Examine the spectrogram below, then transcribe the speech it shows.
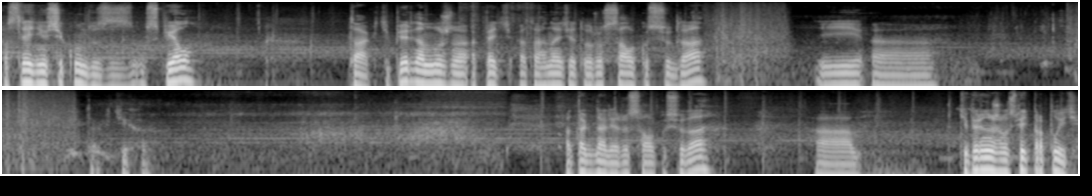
Последнюю секунду успел. Так, теперь нам нужно опять отогнать эту русалку сюда. И... Э... Так, тихо. Отогнали русалку сюда. А, теперь нужно успеть проплыть.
